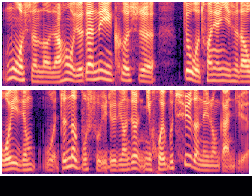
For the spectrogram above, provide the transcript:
陌生了。然后我觉得在那一刻是，就我突然间意识到我已经我真的不属于这个地方，就是你回不去的那种感觉，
